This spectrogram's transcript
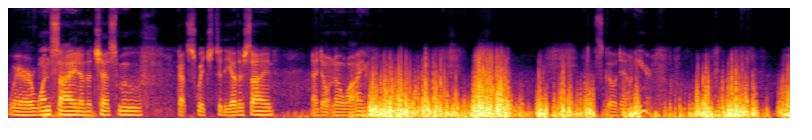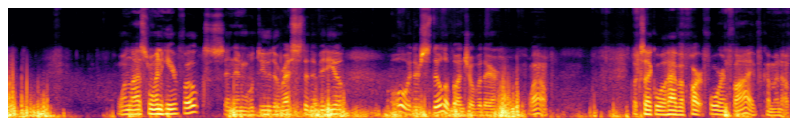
where one side of the chess move got switched to the other side. I don't know why. Let's go down here. One last one here, folks, and then we'll do the rest of the video. Oh, there's still a bunch over there. Wow. Looks like we'll have a part four and five coming up.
